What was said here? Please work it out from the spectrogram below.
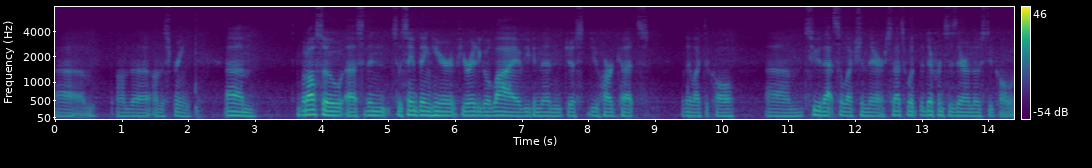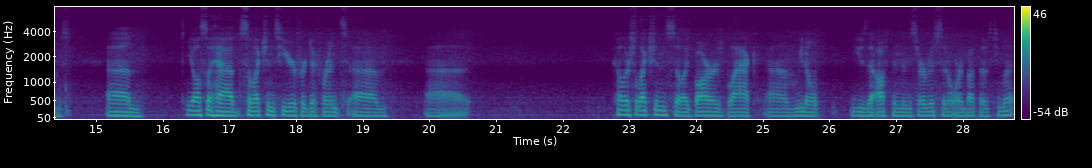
um, on the on the screen. Um, but also, uh, so then, so same thing here. If you're ready to go live, you can then just do hard cuts, what they like to call, um, to that selection there. So that's what the difference is there in those two columns. Um, you also have selections here for different um, uh, color selections, so like bars, black. Um, we don't use that often in the service, so don't worry about those too much.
